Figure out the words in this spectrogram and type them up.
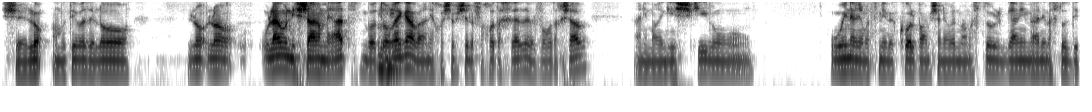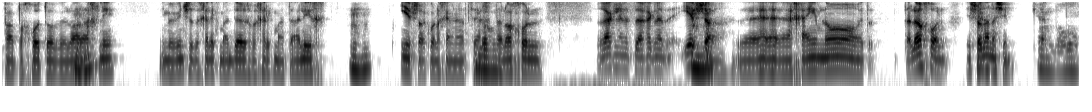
שלא, המוטיב הזה לא, לא, לא, אולי הוא נשאר מעט באותו מהמם. רגע, אבל אני חושב שלפחות אחרי זה, ולפחות עכשיו, אני מרגיש כאילו ווינר עם עצמי בכל פעם שאני יורד מהמסלול, גם אם היה לי מסלול טיפה פחות טוב ולא מהמם. הלך לי. אני מבין שזה חלק מהדרך וחלק מהתהליך. מהמם. אי אפשר כל החיים לנצח, ברור. אתה לא יכול רק לנצח, רק לנצח, אי אפשר. זה, החיים לא, אתה, אתה לא יכול, יש עוד כן. אנשים. כן, ברור.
